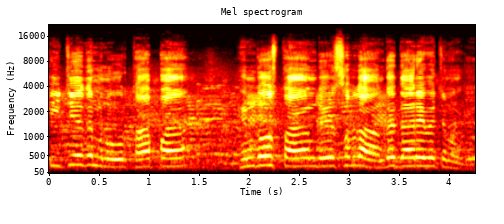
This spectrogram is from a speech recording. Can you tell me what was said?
ਟੀਚੇ ਤੇ ਮਨੋਰਥ ਆ, ਆਪਾਂ ਹਿੰਦੁਸਤਾਨ ਦੇ ਸੰਵਿਧਾਨ ਦੇ ਦਾਇਰੇ ਵਿੱਚ ਮੰਗੇ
